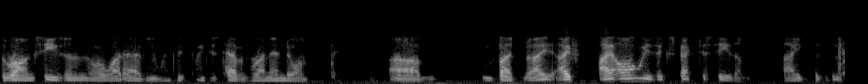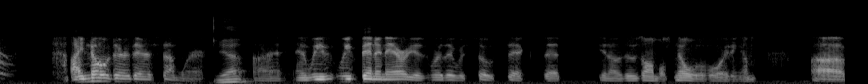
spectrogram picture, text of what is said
the wrong season or what have you, we just, we just haven't run into them. Um, but I, I I always expect to see them. I I know they're there somewhere. Yeah. Uh, and we've we've been in areas where they were so thick that you know there was almost no avoiding them, uh,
